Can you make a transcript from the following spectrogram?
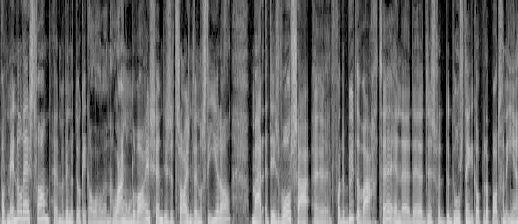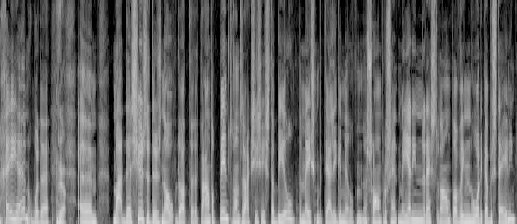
wat minder last van. We zijn natuurlijk al een lang onderwijs. Hè, dus het 26e hier al. Maar het is wel zo eh, voor de buitenwacht. Hè, en de, de, dus de doels denk ik op het rapport van de ING. Hè, over de, Ja. Ehm, maar dus nou dat het aantal pintransacties is stabiel. De meesten betalen gemiddeld een 100% meer in een restaurant of in een horecabesteding.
